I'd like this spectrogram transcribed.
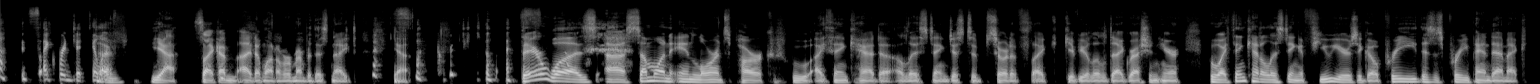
it's like ridiculous. I've, yeah, it's like I'm I don't want to remember this night. yeah. It's like ridiculous. There was uh, someone in Lawrence Park who I think had a, a listing. Just to sort of like give you a little digression here, who I think had a listing a few years ago, pre this is pre-pandemic,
